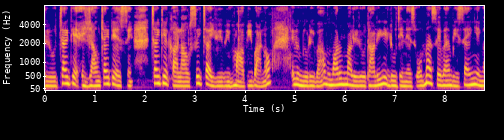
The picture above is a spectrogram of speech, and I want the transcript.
လေးတို့ကြိုက်တဲ့အယောင်ကြိုက်တဲ့အဆင်ကြိုက်တဲ့ကာလာကိုစိတ်ကြိုက်ရွေးပြီးမှာပေးပါနော်အဲ့လိုမျိုးလေးပါမမတို့ညီမလေးတို့ဒါလေးတွေလိုချင်နေဆိုအမှတ်7ပြီးစိုင်းငင်က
